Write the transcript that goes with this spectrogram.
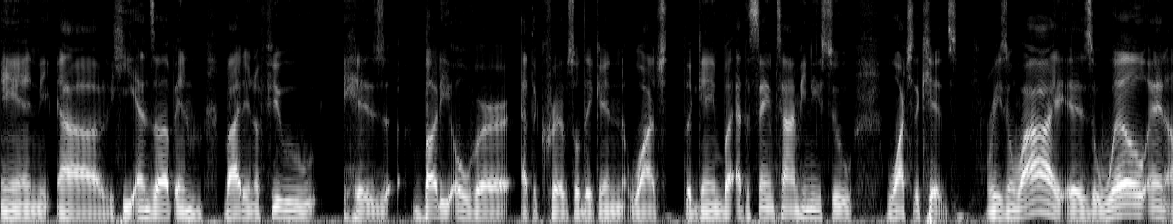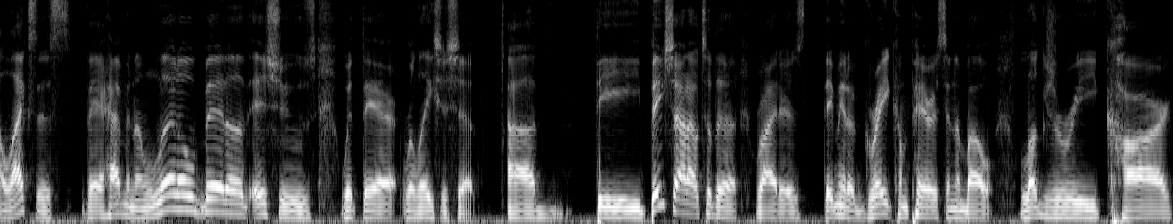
and uh, he ends up inviting a few his buddy over at the crib so they can watch the game. But at the same time, he needs to watch the kids. Reason why is Will and Alexis they're having a little bit of issues with their relationship. Uh, the big shout out to the writers. They made a great comparison about luxury car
